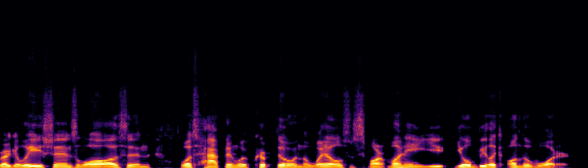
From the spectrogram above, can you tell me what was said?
regulations, laws, and what's happening with crypto and the whales and smart money, you, you'll be like underwater.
